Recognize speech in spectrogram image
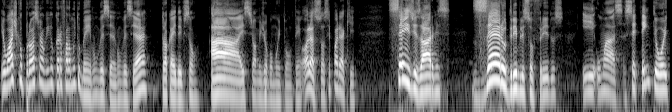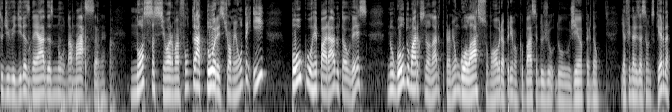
Eu acho que o próximo é alguém que eu quero falar muito bem. Vamos ver se é. Vamos ver se é. Troca aí, Davidson. Ah, esse homem jogou muito ontem. Olha só, separei aqui. Seis desarmes, zero dribles sofridos e umas 78 divididas ganhadas no- na massa, né? Nossa senhora, mas foi um trator esse homem ontem e pouco reparado, talvez, no gol do Marcos Leonardo, que pra mim é um golaço, uma obra-prima, que o passe é do, Ju- do Jean, perdão, e a finalização de esquerda,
